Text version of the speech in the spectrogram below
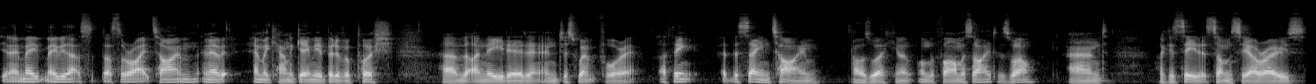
you know, maybe, maybe that's that's the right time. And Emma kind of gave me a bit of a push um, that I needed, and just went for it. I think at the same time, I was working on, the pharma side as well, and I could see that some CROs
